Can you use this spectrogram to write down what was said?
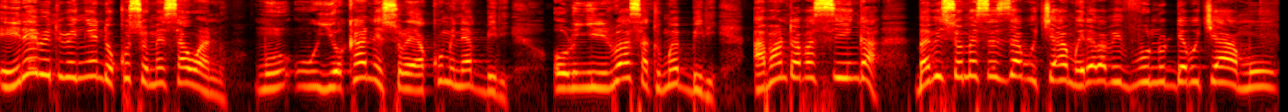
era ebintu bye ngenda okusomesa wano mu yokaana essula ya 12 olunyiri lwa 32 abantu abasinga babisomesezza bukyamu era babivuunudde bukyamu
